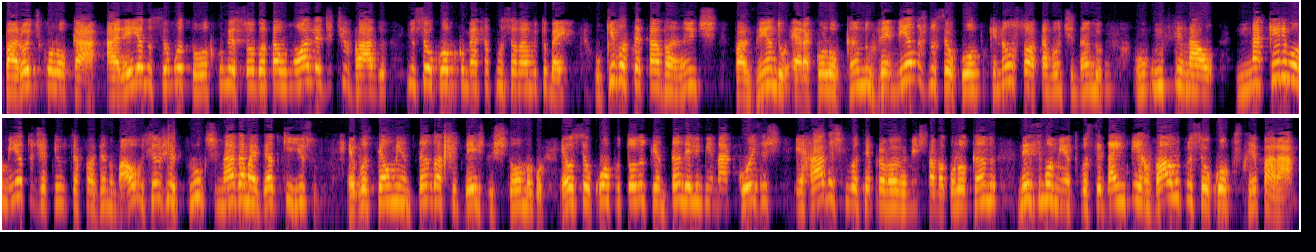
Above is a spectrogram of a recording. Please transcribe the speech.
parou de colocar areia no seu motor, começou a botar um óleo aditivado e o seu corpo começa a funcionar muito bem. O que você estava antes fazendo era colocando venenos no seu corpo que não só estavam te dando um, um sinal naquele momento de aquilo que está fazendo mal, os seus refluxos nada mais é do que isso. É você aumentando a acidez do estômago, é o seu corpo todo tentando eliminar coisas erradas que você provavelmente estava colocando. Nesse momento, você dá intervalo para o seu corpo se reparar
